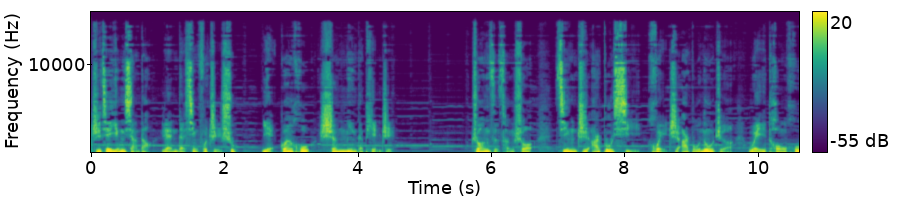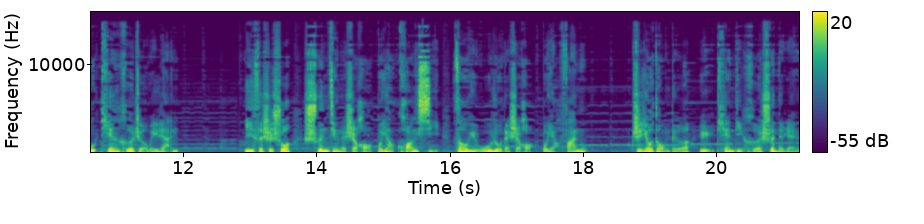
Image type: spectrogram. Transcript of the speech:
直接影响到人的幸福指数，也关乎生命的品质。庄子曾说：“敬之而不喜，悔之而不怒者，唯同乎天和者为然。”意思是说，顺境的时候不要狂喜，遭遇侮辱的时候不要发怒。只有懂得与天地和顺的人，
